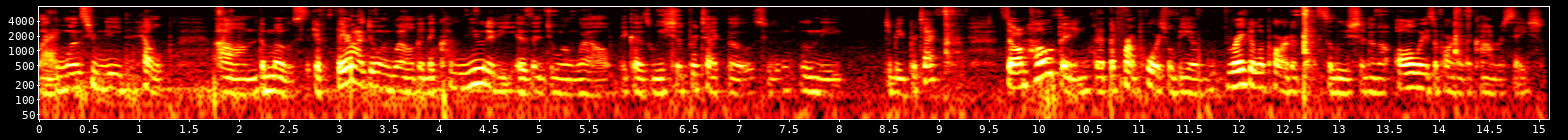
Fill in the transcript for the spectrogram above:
like the ones who need help um, the most. If they're not doing well, then the community isn't doing well because we should protect those who, who need to be protected. So I'm hoping that the front porch will be a regular part of that solution and always a part of the conversation.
